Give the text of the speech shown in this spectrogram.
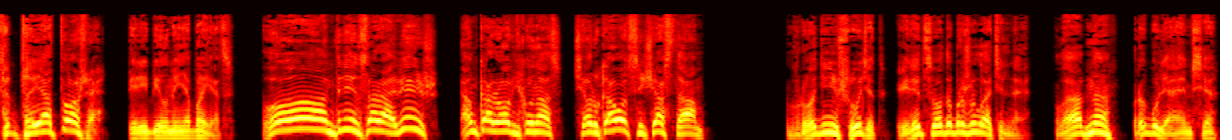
«Да я тоже», — перебил меня боец. «Вон, длин сарай, видишь? Там коровник у нас. Все руководство сейчас там». Вроде не шутит, и лицо доброжелательное. Ладно, прогуляемся.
